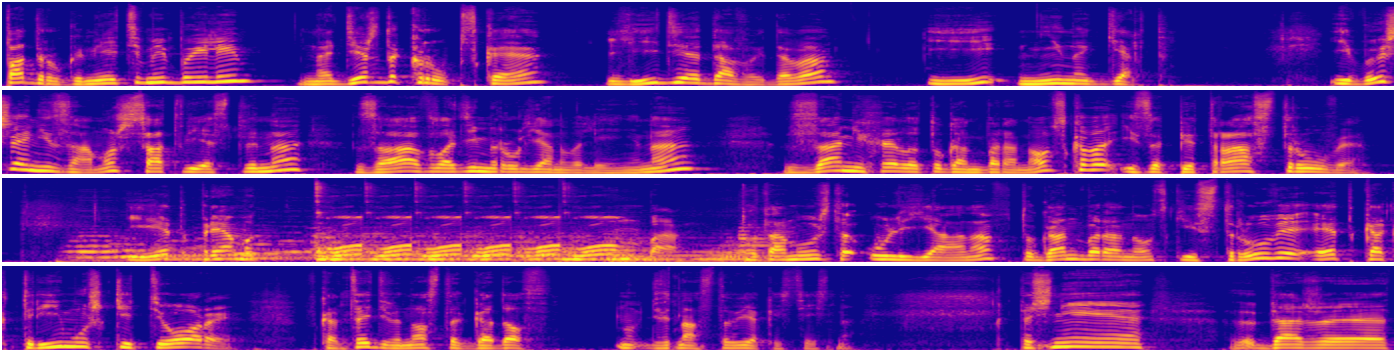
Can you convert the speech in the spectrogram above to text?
Подругами этими были Надежда Крупская, Лидия Давыдова и Нина Герт. И вышли они замуж, соответственно, за Владимира Ульянова-Ленина, за Михаила Туган-Барановского и за Петра Струве. И это прямо комба. Потому что Ульянов, Туган Барановский и Струве — это как три мушкетеры в конце 90-х годов. Ну, 19 века, естественно. Точнее, даже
